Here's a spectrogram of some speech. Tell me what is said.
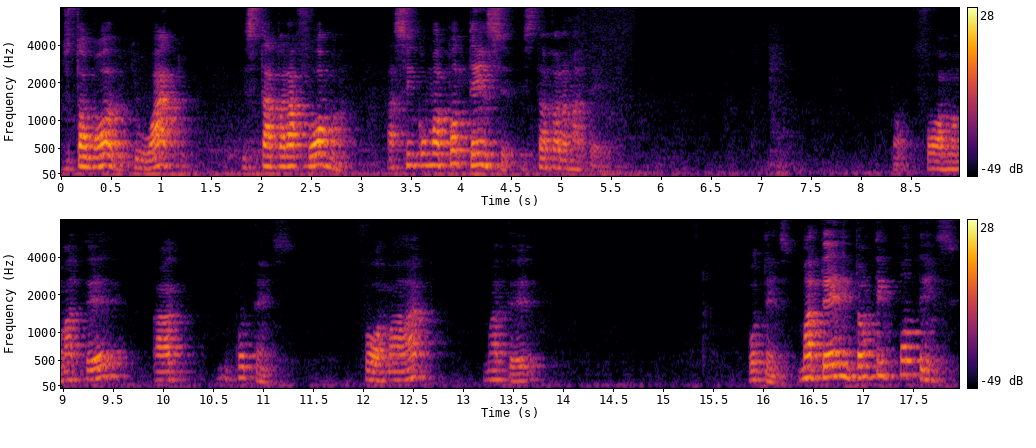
De tal modo que o ato está para a forma, assim como a potência está para a matéria. Então, forma, matéria, ato e potência. Forma, ato, matéria, potência. Matéria, então, tem potência.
